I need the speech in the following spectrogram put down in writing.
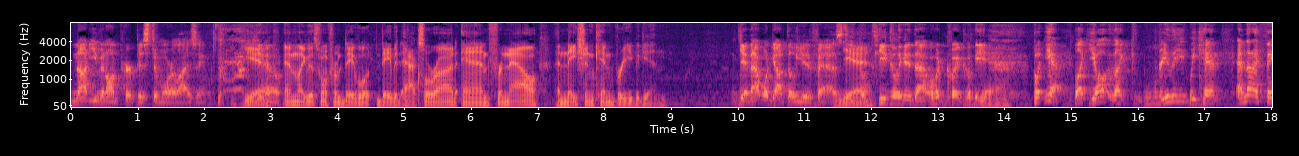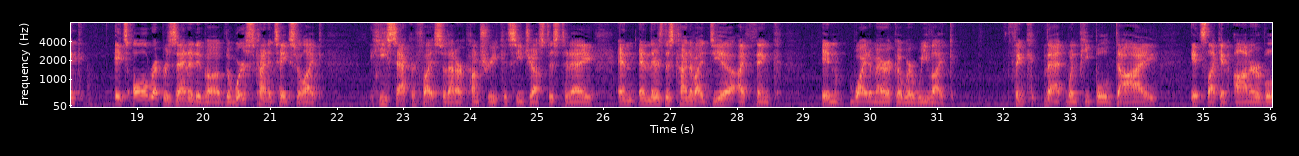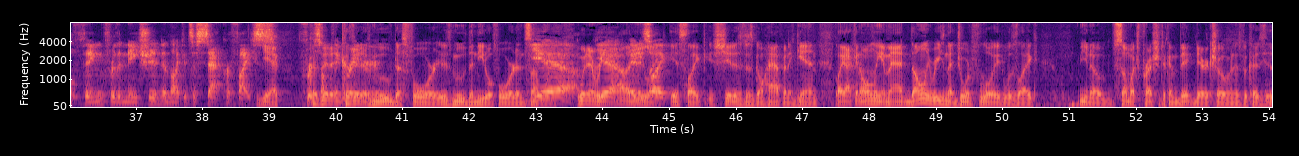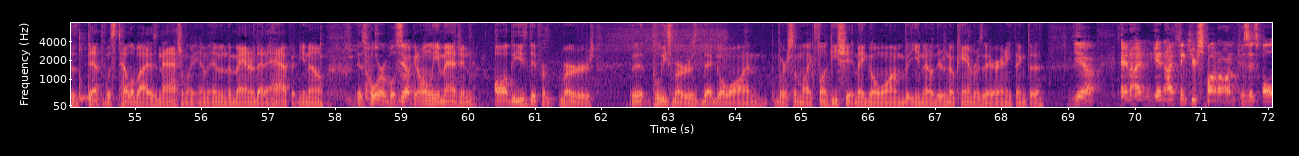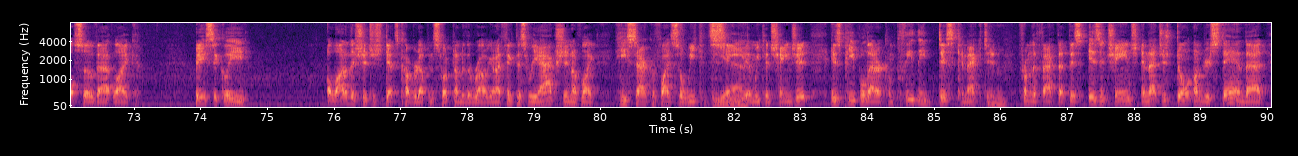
not even on purpose demoralizing. Yeah, know? and like this one from David David Axelrod. And for now, a nation can breathe again. yeah, that one got deleted fast. Yeah. del- he, deleted that one quickly. Yeah. But yeah, like y'all, like really, we can't. And then I think it's all representative of the worst kind of takes are like he sacrificed so that our country could see justice today, and and there's this kind of idea I think in white America where we like think that when people die. It's like an honorable thing for the nation, and like it's a sacrifice. Yeah, for something it because it has moved us forward. It has moved the needle forward in some Yeah, way. When in reality, and it's like, like- it's like shit is just gonna happen again. Like I can only imagine. The only reason that George Floyd was like, you know, so much pressure to convict Derek Chauvin is because his death was televised nationally, and, and in the manner that it happened. You know, it's horrible. So Yep. I can only imagine all these different murders. The police murders that go on where some like funky shit may go on but you know there's no cameras there or anything to Yeah, and I and I think you're spot on because it's also that like, basically, a lot of this shit just gets covered up and swept under the rug, and I think this reaction of like he sacrificed so we could see Yeah. and we could change it is people that are completely disconnected mm-hmm. from the fact that this isn't changed and that just don't understand that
